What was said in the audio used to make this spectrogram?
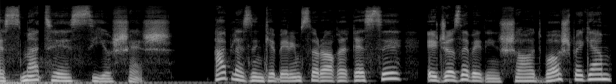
قسمت سی و شش. قبل از اینکه بریم سراغ قصه اجازه بدین شاد باش بگم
